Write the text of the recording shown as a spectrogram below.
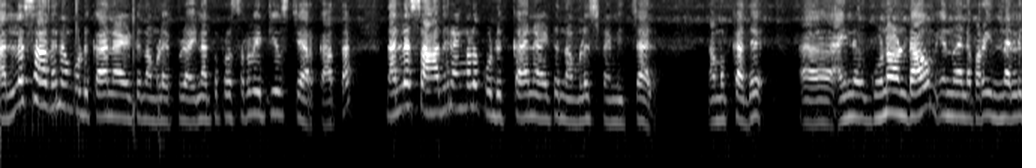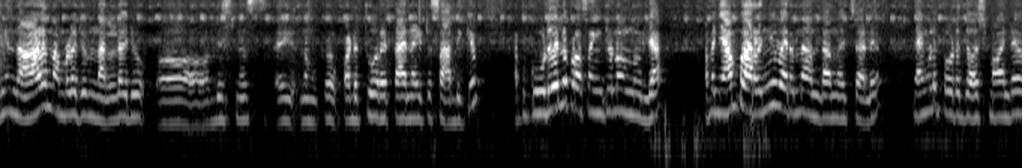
നല്ല സാധനം കൊടുക്കാനായിട്ട് നമ്മൾ എപ്പോഴും അതിനകത്ത് പ്രിസർവേറ്റീവ്സ് ചേർക്കാത്ത നല്ല സാധനങ്ങൾ കൊടുക്കാനായിട്ട് നമ്മൾ ശ്രമിച്ചാൽ നമുക്കത് അതിന് ഗുണമുണ്ടാവും എന്ന് തന്നെ പറയും. ഇന്നല്ലെങ്കിൽ നാളെ നമ്മളൊരു നല്ലൊരു ബിസിനസ് നമുക്ക് പടുത്തുയർത്താനായിട്ട് സാധിക്കും. അപ്പോൾ കൂടുതൽ പ്രസംഗിക്കണമൊന്നുമില്ല. അപ്പം ഞാൻ പറഞ്ഞു വരുന്നത് എന്താണെന്ന് വെച്ചാൽ ഞങ്ങളിപ്പോൾ ഇവിടെ ദോശമാവിന്റെ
